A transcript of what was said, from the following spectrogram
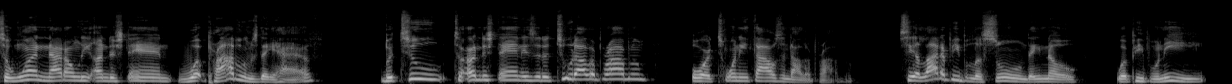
to one, not only understand what problems they have, but two, to understand is it a $2 problem or a $20,000 problem? See, a lot of people assume they know what people need,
